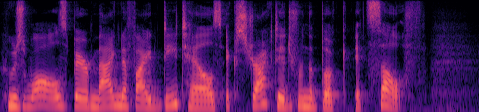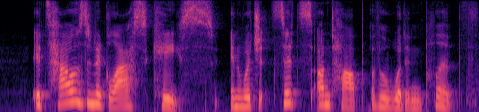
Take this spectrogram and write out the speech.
whose walls bear magnified details extracted from the book itself. It's housed in a glass case, in which it sits on top of a wooden plinth.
